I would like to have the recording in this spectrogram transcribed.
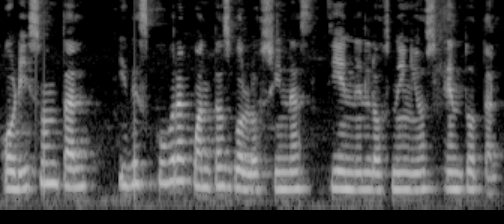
horizontal y descubra cuántas golosinas tienen los niños en total.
